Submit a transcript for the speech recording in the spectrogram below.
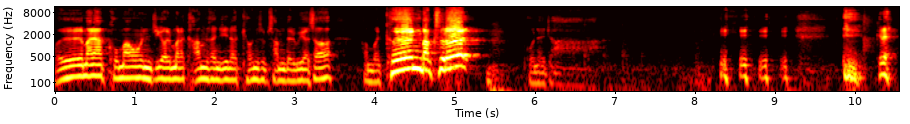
얼마나 고마운지 얼마나 감사한지 너 견습 삼들을 위해서 한번 큰 박수를 보내자. 그래.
